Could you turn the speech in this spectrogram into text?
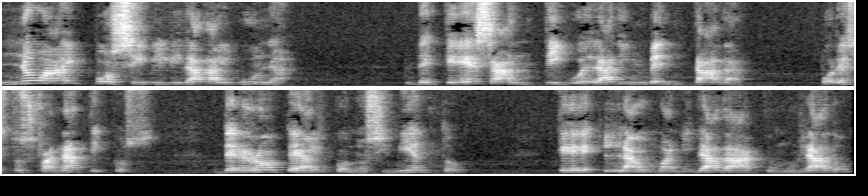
No hay posibilidad alguna de que esa antigüedad inventada por estos fanáticos derrote al conocimiento que la humanidad ha acumulado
